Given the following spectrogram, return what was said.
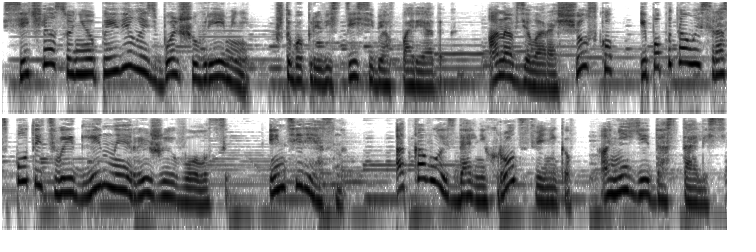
Сейчас у нее появилось больше времени, чтобы привести себя в порядок. Она взяла расческу и попыталась распутать свои длинные рыжие волосы. Интересно, от кого из дальних родственников они ей достались?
